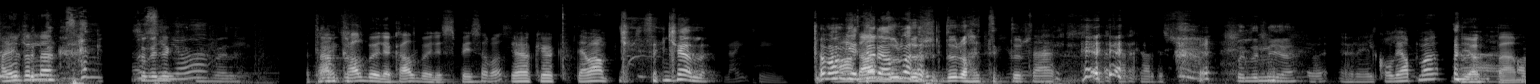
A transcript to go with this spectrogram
Hayırdır lan? Sokacak. Böyle. Tamam kal böyle kal böyle space'e bas. yok yok. Devam. Zekalı. Tamam Aa, yeter tamam, Allah. dur dur dur artık dur. Yeter. Yeter kardeşim. Balını ya. Öyle, öyle el kol yapma. Yok Ha, ben Paranı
